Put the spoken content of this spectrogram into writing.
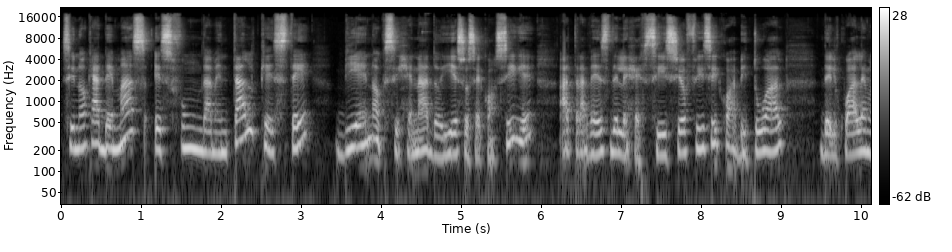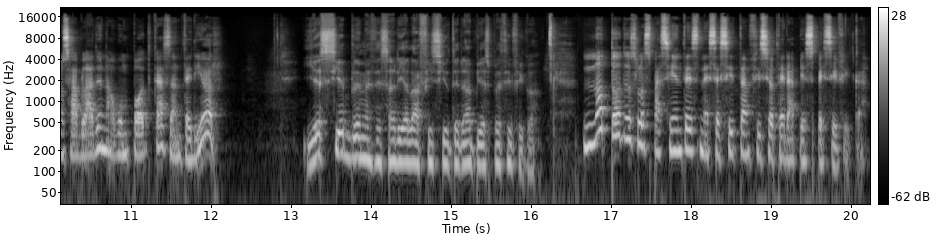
sino que además es fundamental que esté bien oxigenado y eso se consigue a través del ejercicio físico habitual del cual hemos hablado en algún podcast anterior. ¿Y es siempre necesaria la fisioterapia específica? No todos los pacientes necesitan fisioterapia específica.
